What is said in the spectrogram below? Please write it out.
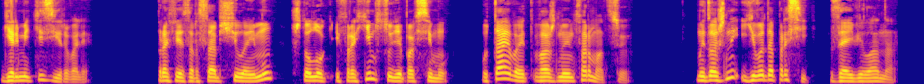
герметизировали. Профессор сообщила ему, что Лок Ифрахим, судя по всему, утаивает важную информацию. «Мы должны его допросить», — заявила она.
